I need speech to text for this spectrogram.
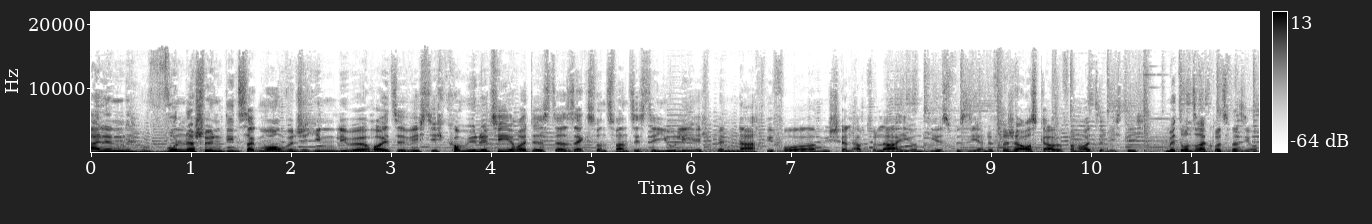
Einen wunderschönen Dienstagmorgen wünsche ich Ihnen, liebe heute wichtig Community. Heute ist der 26. Juli. Ich bin nach wie vor Michelle Abdullahi und hier ist für Sie eine frische Ausgabe von heute wichtig mit unserer Kurzversion.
